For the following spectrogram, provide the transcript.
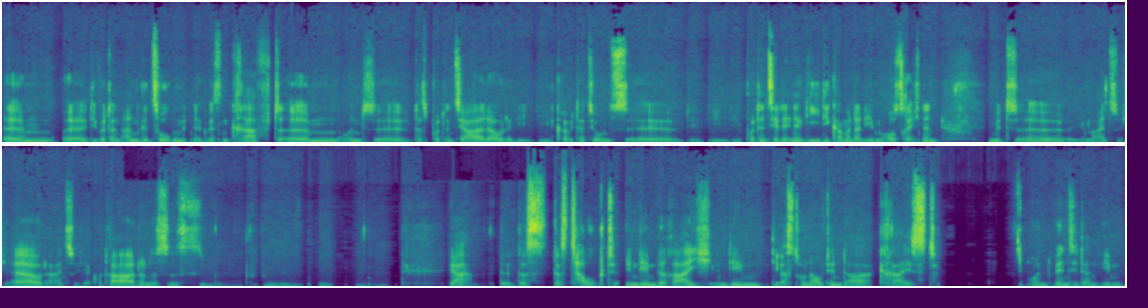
ähm, äh, die wird dann angezogen mit einer gewissen Kraft ähm, und äh, das Potenzial da oder die, die Gravitations, die, die, die potenzielle Energie, die kann man dann eben ausrechnen mit äh, eben 1 durch R oder 1 durch R Quadrat und das ist ja, das, das taugt in dem Bereich, in dem die Astronautin da kreist. Und wenn sie dann eben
